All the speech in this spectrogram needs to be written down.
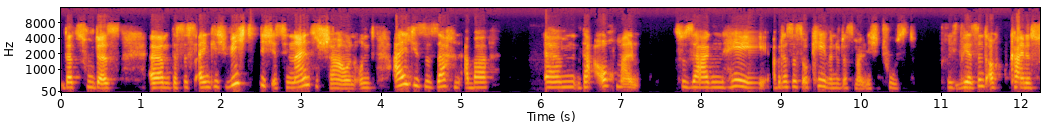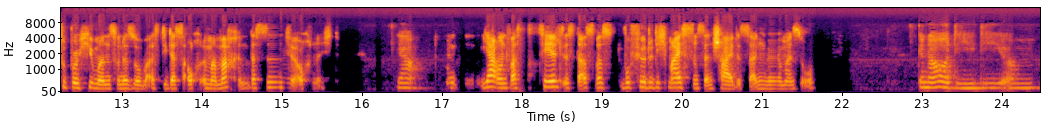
dazu, dass, ähm, dass es eigentlich wichtig ist, hineinzuschauen und all diese Sachen, aber ähm, da auch mal zu sagen, hey, aber das ist okay, wenn du das mal nicht tust. Richtig. Wir sind auch keine Superhumans oder sowas, die das auch immer machen. Das sind wir auch nicht. Ja. Und, ja, und was zählt, ist das, was, wofür du dich meistens entscheidest, sagen wir mal so. Genau, die, die, ähm,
